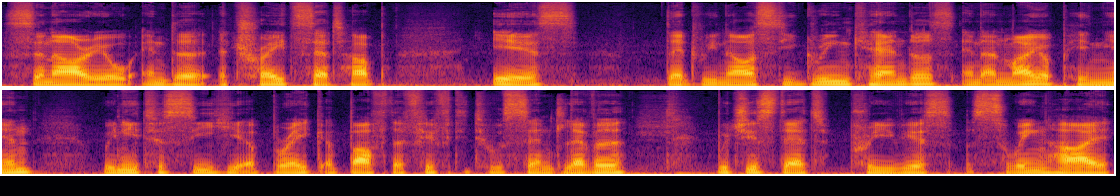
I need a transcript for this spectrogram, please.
scenario and a, a trade setup is that we now see green candles. And in my opinion we need to see here a break above the 52 cent level which is that previous swing high.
